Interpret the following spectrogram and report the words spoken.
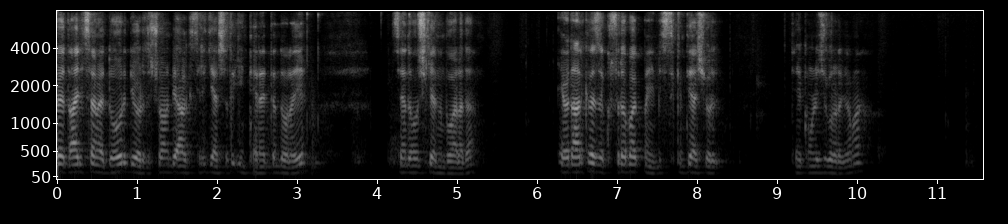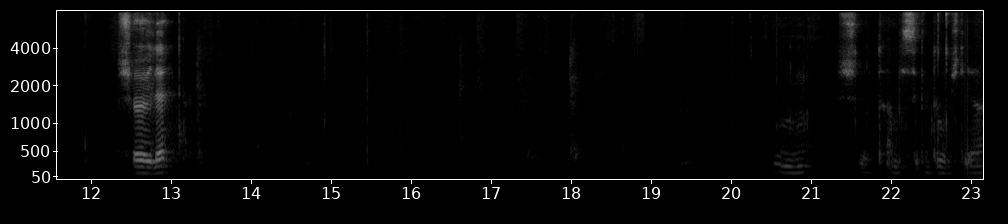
Evet Ali Samet doğru diyoruz. Şu an bir aksilik yaşadık internetten dolayı. Sen de hoş geldin bu arada. Evet arkadaşlar kusura bakmayın. Bir sıkıntı yaşıyoruz. Teknolojik olarak ama. Şöyle. Şu tam bir sıkıntı oluştu ya.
